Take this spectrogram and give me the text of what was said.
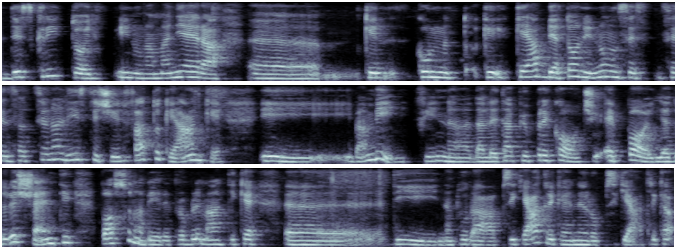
descritto in una maniera eh, che, con, che, che, abbia toni non se, sensazionalistici il fatto che anche i, i, bambini, fin dall'età più precoci e poi gli adolescenti, possono avere problematiche eh, di natura psichiatrica e neuropsichiatrica.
